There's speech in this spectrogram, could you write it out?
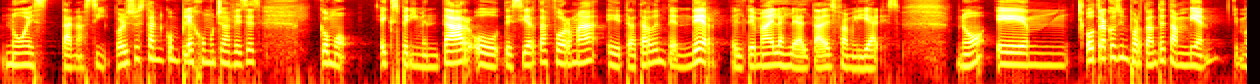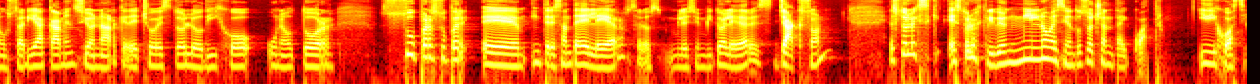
No es tan así. Por eso es tan complejo muchas veces como experimentar o de cierta forma eh, tratar de entender el tema de las lealtades familiares, ¿no? Em, otra cosa importante también que me gustaría acá mencionar, que de hecho esto lo dijo un autor súper, súper eh, interesante de leer, se los, les invito a leer, es Jackson. Esto esto lo escribió en 1984 y dijo así.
